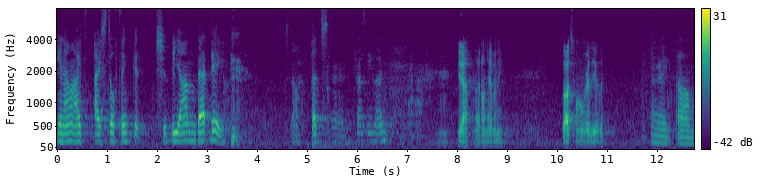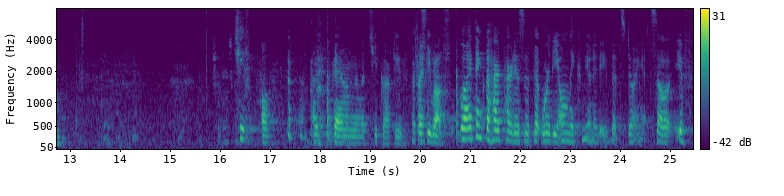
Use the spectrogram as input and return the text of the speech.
you know, I, I still think it should be on that day. So that's, Trustee Hood? Yeah, I don't have any thoughts one way or the other. All right. um, Chief, oh, I- okay, I'm going to let Chief go after you. Trustee Ross? Well, I think the hard part is that that we're the only community that's doing it. So if,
